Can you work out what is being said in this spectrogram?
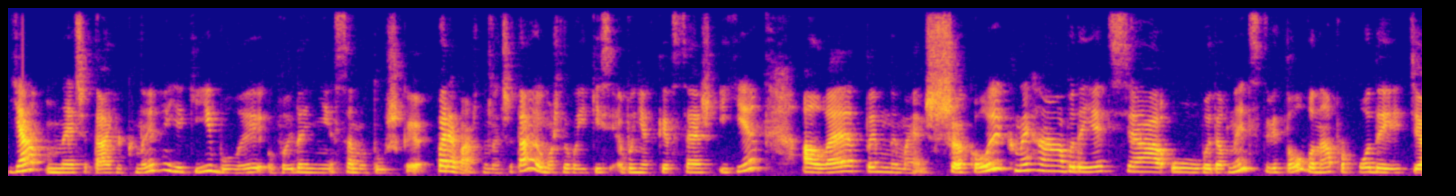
Я не читаю книги, які були видані самотужки. Переважно не читаю, можливо, якісь винятки все ж і є, але тим не менш, коли книга видається у видавництві, то вона проходить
